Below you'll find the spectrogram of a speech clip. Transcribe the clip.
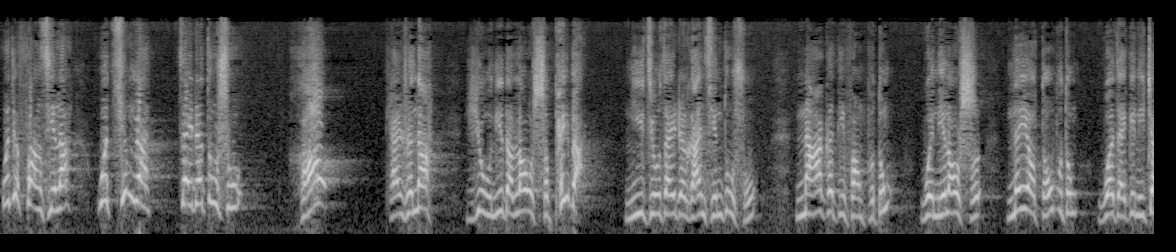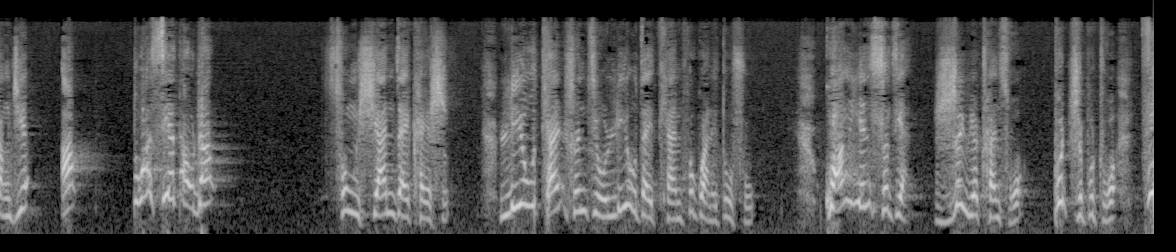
我就放心了，我情愿在这读书。好，天顺呐。有你的老师陪伴，你就在这安心读书。哪个地方不懂，问你老师。恁要都不懂，我再给你讲解啊。多谢道长。从现在开始，刘天顺就留在天福观里读书。光阴似箭，日月穿梭，不知不觉，简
